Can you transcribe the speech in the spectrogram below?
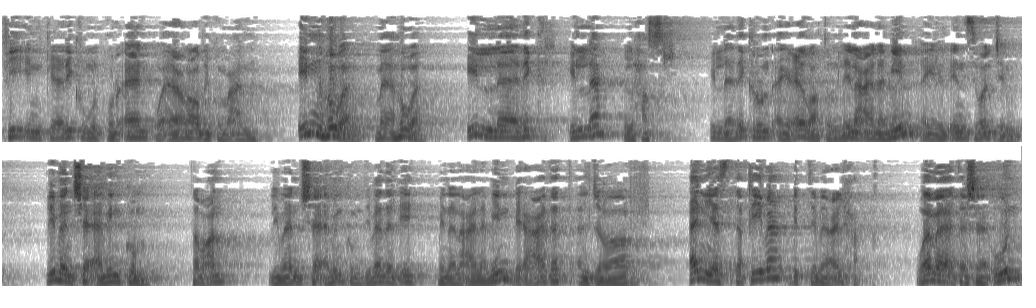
في إنكاركم القرآن وإعراضكم عنه؟ إن هو ما هو؟ إلا ذكر إلا الحصر. إلا ذكر أي عظة للعالمين أي للإنس والجن. لمن شاء منكم؟ طبعا لمن شاء منكم دي بدل إيه من العالمين بإعادة الجوار. أن يستقيم باتباع الحق. وما تشاءون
